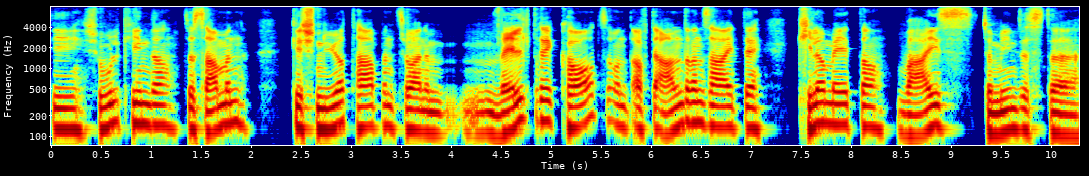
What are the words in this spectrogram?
die Schulkinder zusammengeschnürt haben zu einem Weltrekord und auf der anderen Seite Kilometer weiß, zumindest äh,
